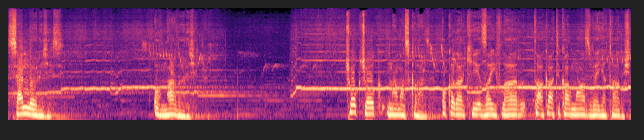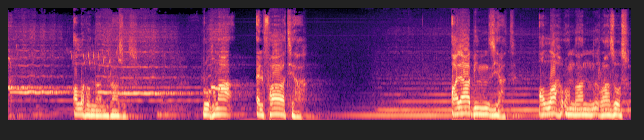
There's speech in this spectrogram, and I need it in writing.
Sen de öleceksin. Onlar da ölecekler. Çok çok namaz kılardı. O kadar ki zayıflar, takati kalmaz ve yatağa düşer. Allah ondan razı olsun. Ruhuna El Fatiha. Ala bin Ziyad. Allah ondan razı olsun.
